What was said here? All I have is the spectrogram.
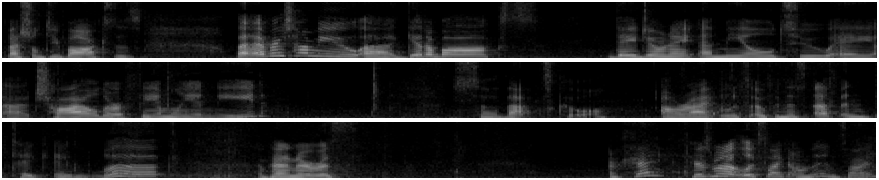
specialty boxes. But every time you uh, get a box, they donate a meal to a, a uh, child or a family in need. So that's cool. Alright, let's open this up and take a look. I'm kind of nervous. Okay, here's what it looks like on the inside.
